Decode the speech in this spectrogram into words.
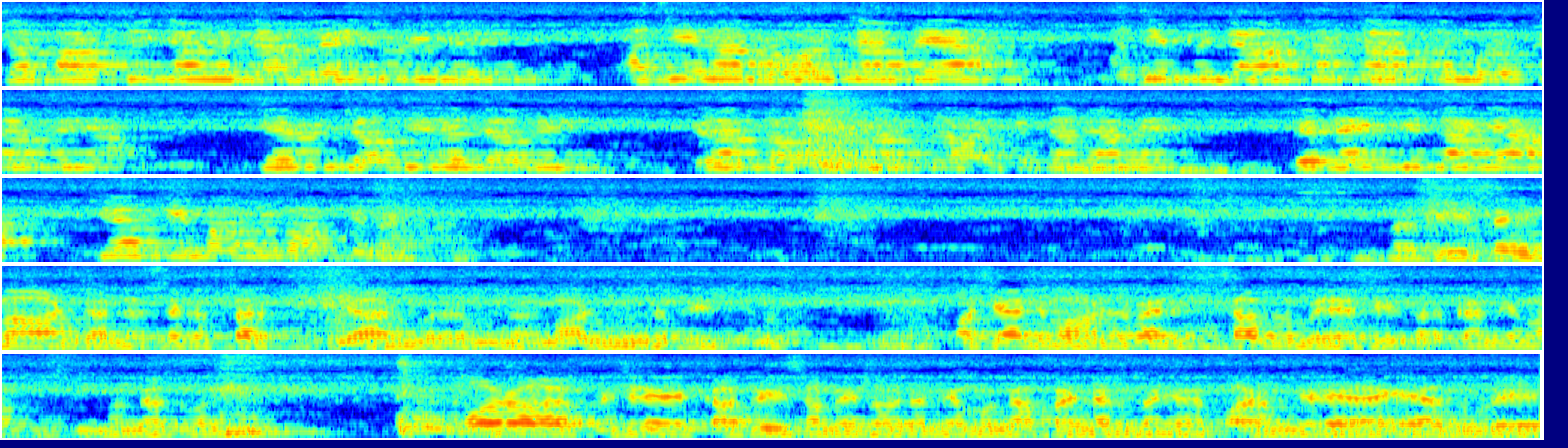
ਸਪਸ਼ਟੀਕਰਨ ਗੱਲ ਨਹੀਂ ਸੁਣੀ ਗਈ। ਅਸੀਂ ਇਹਦਾ ਵਿਰੋਧ ਕਰਦੇ ਆ। ਅਸੀਂ ਪੰਜਾਬ ਸਰਕਾਰ ਤੋਂ ਮੰਗ ਕਰਦੇ ਹਾਂ ਕਿ ਇਹਨੂੰ ਜਲਦੀ ਤੋਂ ਜਲਦੀ ਜਿਹੜਾ ਦਫ਼ਤਰ ਦਾ ਸੁਧਾਰ ਕੀਤਾ ਜਾਵੇ ਜੇ ਨਹੀਂ ਕੀਤਾ ਗਿਆ ਕਿ ਅਸੀਂ ਮਰਨ ਵਾਸਤੇ ਬੈਠਾਂਗੇ ਬਲਜੀਤ ਸਿੰਘ ਮਾਨ, ਜਨਰਲ ਸਕੱਤਰ ਪੰਜਾਬ ਨਿਰਮਾਣ ਯੂਨੀਅਨ ਫਰੀਦਕੋਟ ਅਸੀਂ ਅੱਜ ਮਾਨਯੋਗ ਐਡੀਸੀ ਸਾਹਿਬ ਨੂੰ ਮਿਲੇ ਸੀ, ਵਰਕਰਾਂ ਦੀਆਂ ਮੰਗਾਂ ਸੰਬੰਧੀ। ਔਰ ਪਿਛਲੇ ਕਾਫੀ ਸਮੇਂ ਤੋਂ ਇਹਨਾਂ ਦੀਆਂ ਮੰਗਾਂ ਪੈਂਡਿੰਗ ਪਈਆਂ, ਫਾਰਮ ਜਿਹੜੇ ਹੈਗੇ ਆ ਦੂਰੇ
